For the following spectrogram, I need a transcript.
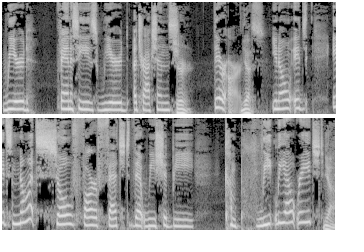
weird fantasies, weird attractions? Sure. There are. Yes. You know, it's it's not so far fetched that we should be completely outraged. Yeah.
